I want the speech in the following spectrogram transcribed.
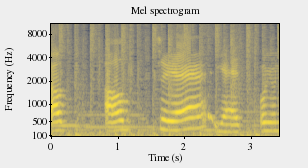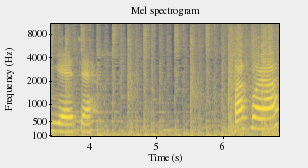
alt altıya yet oyun YT. Bak up!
